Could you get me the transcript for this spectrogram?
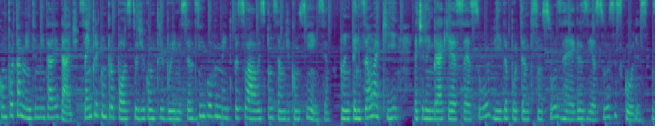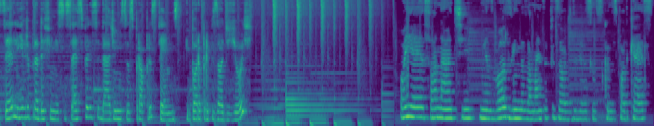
comportamento e mentalidade, sempre com o propósito de contribuir no seu desenvolvimento pessoal e expansão de consciência. A intenção aqui é te lembrar que essa é a sua vida, portanto são suas regras e as suas escolhas. Você é livre para definir sucesso e felicidade nos seus próprios termos. E bora para o episódio de hoje? Oiê, sou a Nath. Minhas boas-vindas a mais um episódio do Viva Suas Escolhas Podcast.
